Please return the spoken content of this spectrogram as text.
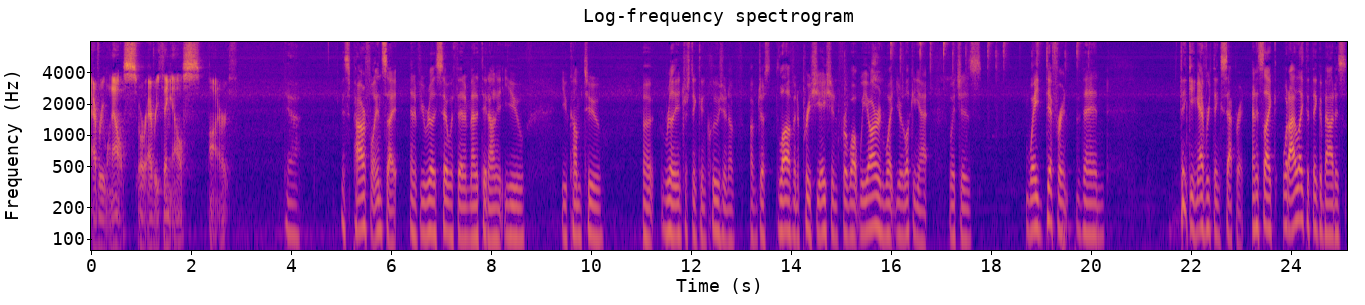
everyone else or everything else on earth yeah it's powerful insight and if you really sit with it and meditate on it you you come to a really interesting conclusion of of just love and appreciation for what we are and what you're looking at which is way different than thinking everything separate. And it's like what I like to think about is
